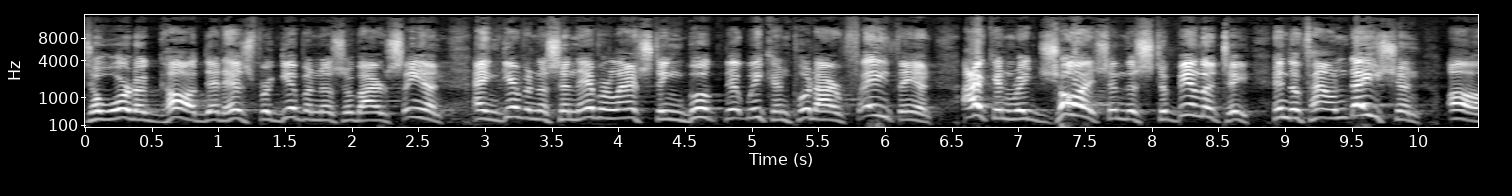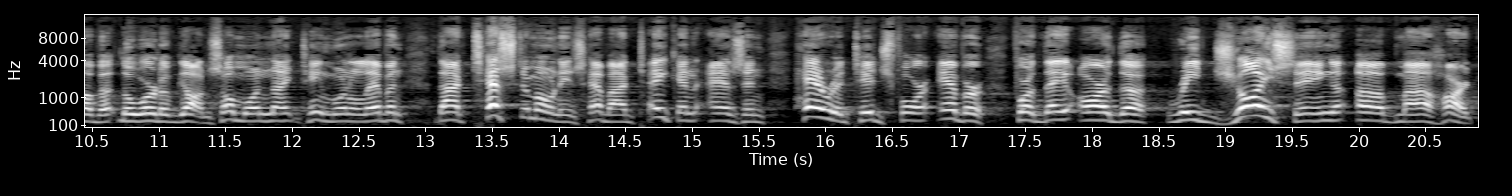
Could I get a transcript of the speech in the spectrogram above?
toward a God that has forgiven us of our sin and given us an everlasting book that we can put our faith in. I can rejoice in the stability and the foundation of the Word of God. Psalm 119, 111, Thy testimonies have I taken as an heritage forever, for they are the rejoicing of my heart.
